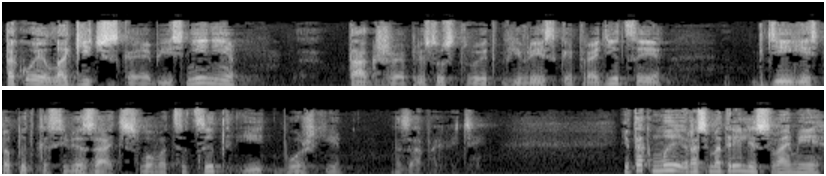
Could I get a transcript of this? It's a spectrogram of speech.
такое логическое объяснение также присутствует в еврейской традиции, где есть попытка связать слово цицит и Божьи заповеди. Итак, мы рассмотрели с вами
